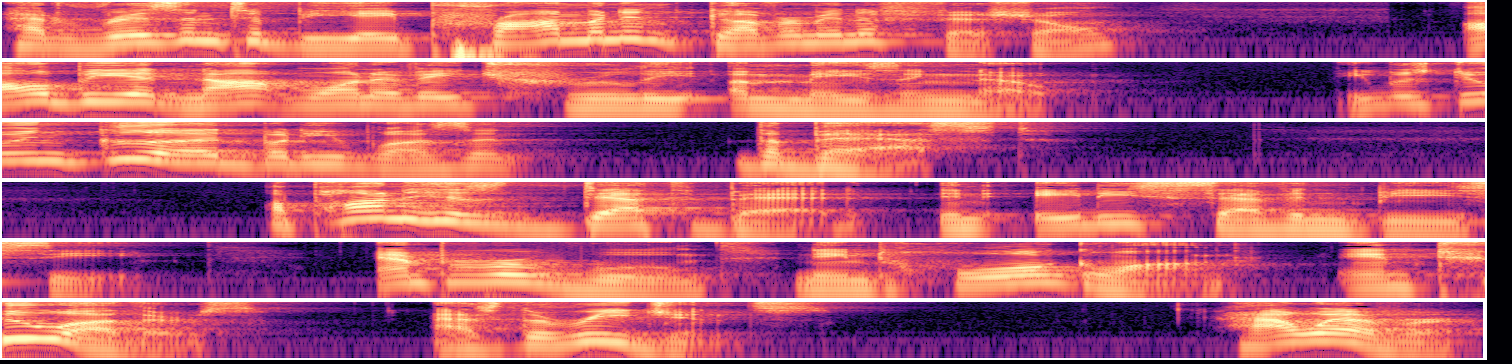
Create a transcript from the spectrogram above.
had risen to be a prominent government official, albeit not one of a truly amazing note. He was doing good, but he wasn't the best. Upon his deathbed in 87 BC, Emperor Wu named Huo Guang and two others as the regents. However,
